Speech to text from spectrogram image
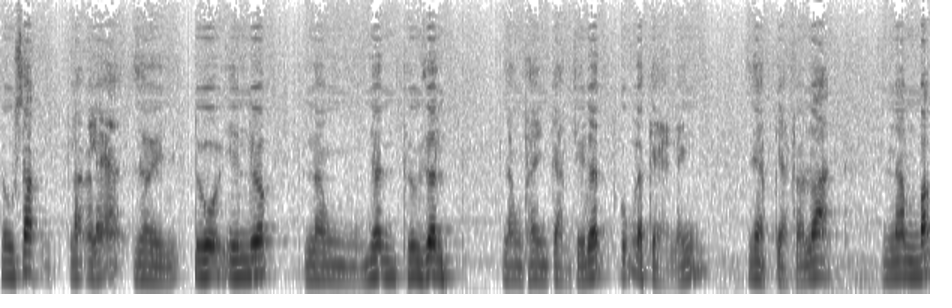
sâu sắc, lặng lẽ, rời đô yên nước, lòng nhân thương dân, lòng thành cảm trời đất, cũng là kẻ đánh dẹp, kẻ phá loạn, nam bắc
